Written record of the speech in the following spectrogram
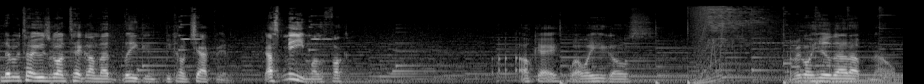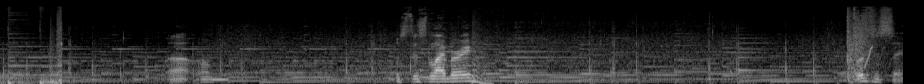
Let me tell you who's gonna take on that league and become champion. That's me, motherfucker. Okay, well, away he goes. Let me go heal that up now. Uh, um, what's this library? What does this say?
